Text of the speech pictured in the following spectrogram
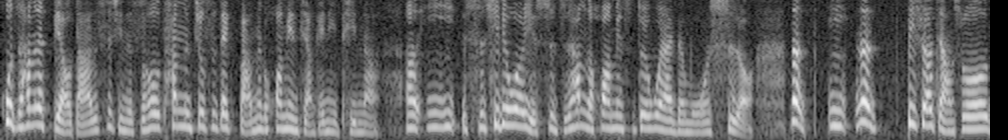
或者他们在表达的事情的时候，他们就是在把那个画面讲给你听啊。啊，一一十七六二也是，只是他们的画面是对未来的模式哦。那一那必须要讲说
